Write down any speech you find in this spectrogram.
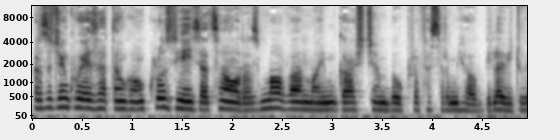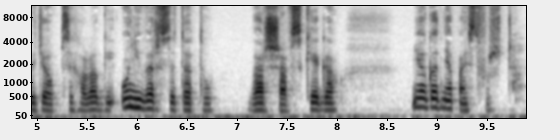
Bardzo dziękuję za tę konkluzję i za całą rozmowę. Moim gościem był profesor Michał Bilewicz, Wydział Psychologii Uniwersytetu Warszawskiego. Miłego dnia Państwu życzę.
